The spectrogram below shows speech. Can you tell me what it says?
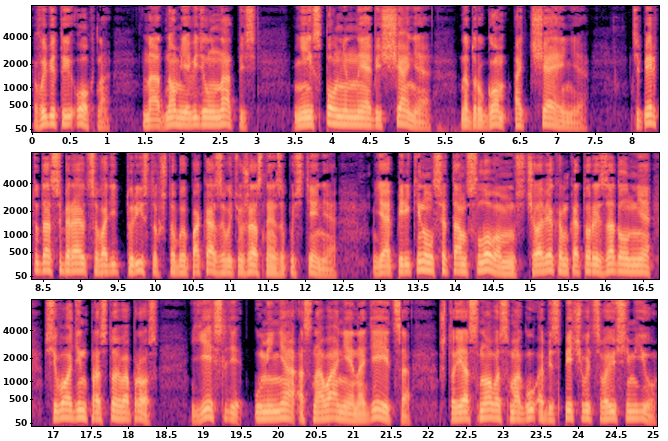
выбитые окна. На одном я видел надпись «Неисполненные обещания», на другом «Отчаяние». Теперь туда собираются водить туристов, чтобы показывать ужасное запустение. Я перекинулся там словом с человеком, который задал мне всего один простой вопрос. Есть ли у меня основания надеяться, что я снова смогу обеспечивать свою семью?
